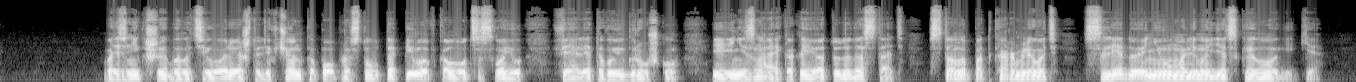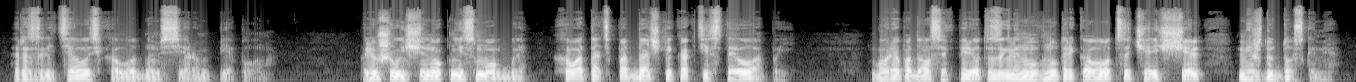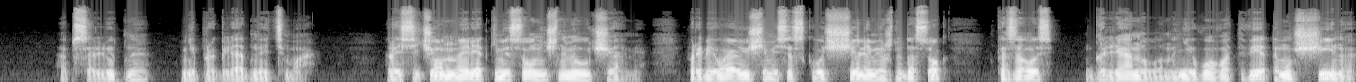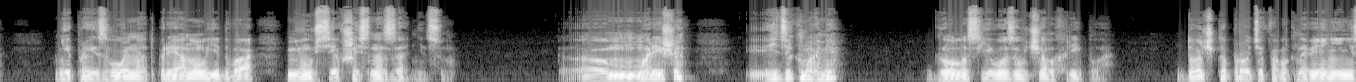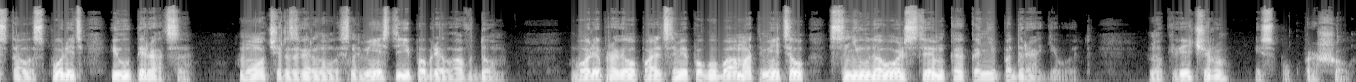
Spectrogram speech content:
Возникшая была теория, что девчонка попросту утопила в колодце свою фиолетовую игрушку и, не зная, как ее оттуда достать, стала подкармливать, следуя неумолимой детской логике, разлетелась холодным серым пеплом. Плюшевый щенок не смог бы хватать поддачки когтистой лапой. Боря подался вперед и заглянул внутрь колодца через щель между досками. Абсолютная непроглядная тьма рассеченная редкими солнечными лучами, пробивающимися сквозь щели между досок, казалось, глянула на него в ответ, а мужчина непроизвольно отпрянул, едва не усевшись на задницу. «Э, «Мариша, иди к маме!» Голос его звучал хрипло. Дочка против обыкновения не стала спорить и упираться. Молча развернулась на месте и побрела в дом. Боря провел пальцами по губам, отметил с неудовольствием, как они подрагивают. Но к вечеру испуг прошел.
